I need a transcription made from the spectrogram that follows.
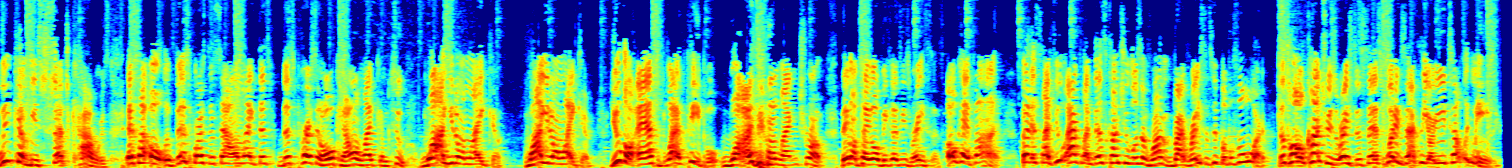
We can be such cowards. It's like, oh, if this person sound like this, this person, okay, I don't like him too. Why you don't like him? Why you don't like him? You gonna ask black people why they don't like Trump. They gonna tell you, oh, because he's racist. Okay, fine. But it's like you act like this country wasn't run by racist people before. This whole country's racist, sis. What exactly are you telling me?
